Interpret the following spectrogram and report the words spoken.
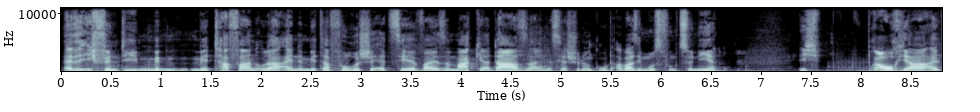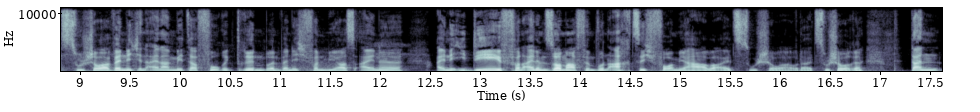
Also ich finde die M Metaphern oder eine metaphorische Erzählweise mag ja da sein, ist ja schön und gut, aber sie muss funktionieren. Ich brauche ja als Zuschauer, wenn ich in einer Metaphorik drin bin, wenn ich von mir aus eine, eine Idee von einem Sommer 85 vor mir habe als Zuschauer oder als Zuschauerin, dann,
